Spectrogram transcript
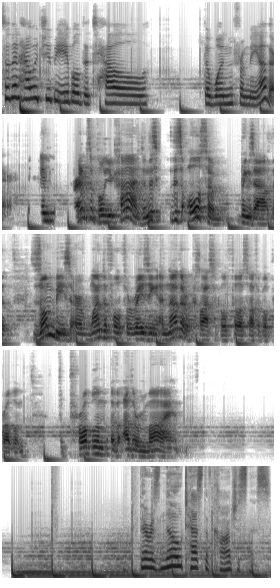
So then, how would you be able to tell the one from the other? In principle, you can't. And this, this also brings out that zombies are wonderful for raising another classical philosophical problem the problem of other minds. There is no test of consciousness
